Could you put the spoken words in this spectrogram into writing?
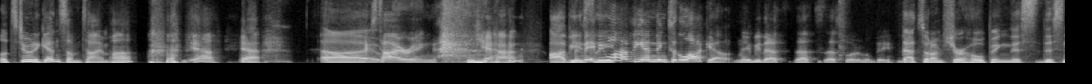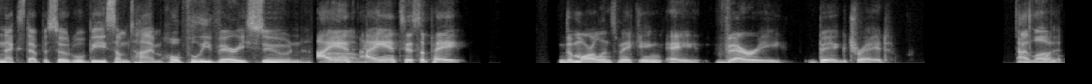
Let's do it again sometime, huh? yeah. yeah. Uh, Next tiring. yeah, obviously. Maybe we'll have the ending to the lockout. Maybe that's that's that's what it'll be. That's what I'm sure hoping this this next episode will be sometime, hopefully very soon. I Um, I anticipate the Marlins making a very big trade I love when it. the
